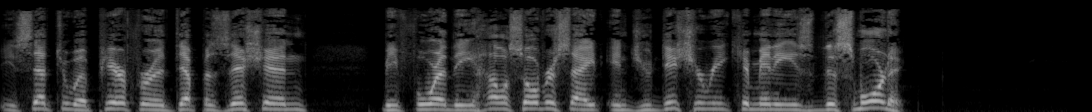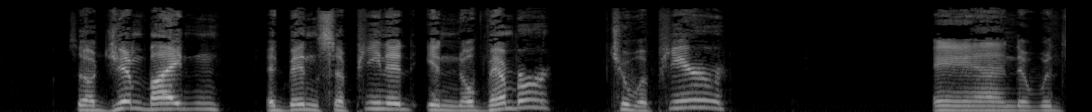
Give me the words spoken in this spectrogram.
he's set to appear for a deposition before the House Oversight and Judiciary Committees this morning. So Jim Biden had been subpoenaed in November to appear, and it would,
